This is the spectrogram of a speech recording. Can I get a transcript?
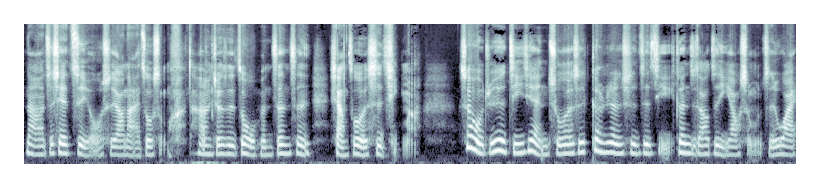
那这些自由是要拿来做什么？当然就是做我们真正想做的事情嘛。所以我觉得极简除了是更认识自己、更知道自己要什么之外，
